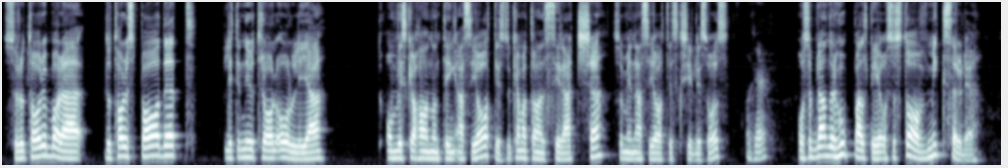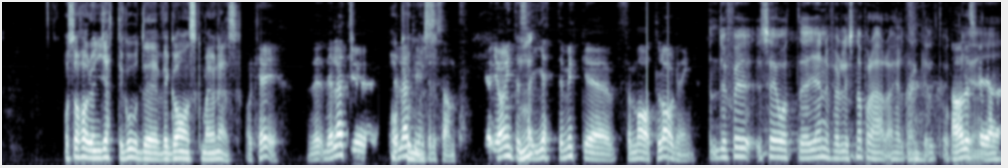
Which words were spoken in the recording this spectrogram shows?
Så då tar du bara, då tar du spadet, lite neutral olja. Om vi ska ha någonting asiatiskt, då kan man ta en sriracha, som är en asiatisk chilisås. Okej. Och så blandar du ihop allt det och så stavmixar du det. Och så har du en jättegod eh, vegansk majonnäs. Okej. Det, det lät ju, det lät ju intressant. Jag, jag är inte så här Mm. jättemycket för matlagning. Du får ju säga åt eh, Jennifer att lyssna på det här då, helt enkelt. Och, Ja, det ska jag eh, göra.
